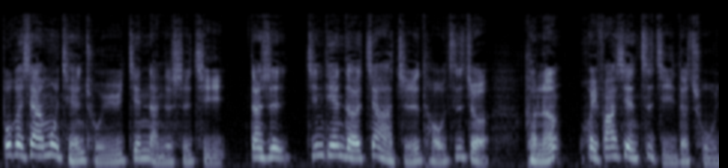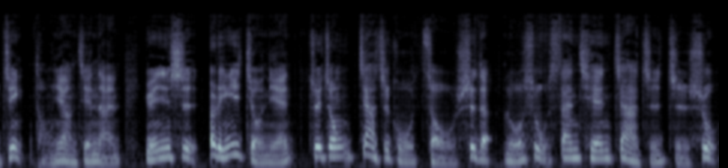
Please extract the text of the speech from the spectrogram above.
波克夏目前处于艰难的时期。但是今天的价值投资者可能会发现自己的处境同样艰难，原因是二零一九年追踪价值股走势的罗素三千价值指数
